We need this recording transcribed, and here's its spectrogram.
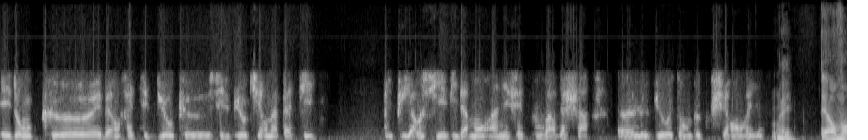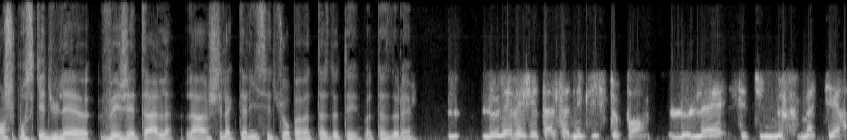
Et donc, euh, eh ben, en fait, c'est le bio que c'est le bio qui en a pâti. Et puis il y a aussi évidemment un effet de pouvoir d'achat, euh, le bio étant un peu plus cher en rayon. Oui. Et en revanche, pour ce qui est du lait végétal, là, chez Lactalis, c'est toujours pas votre tasse de thé, votre tasse de lait? Le lait végétal, ça n'existe pas. Le lait, c'est une matière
